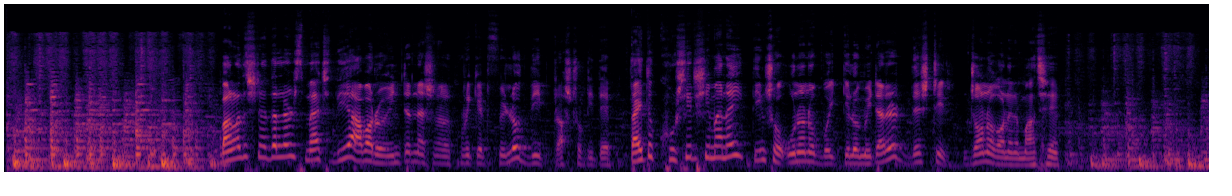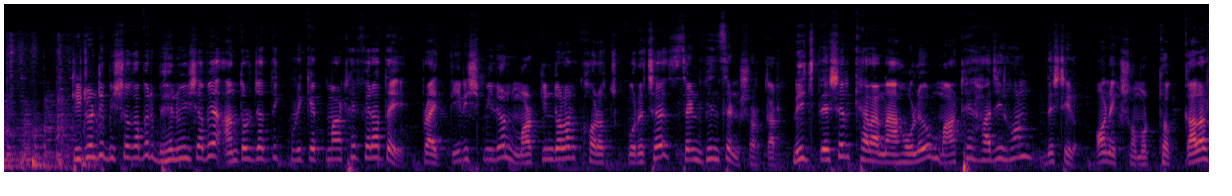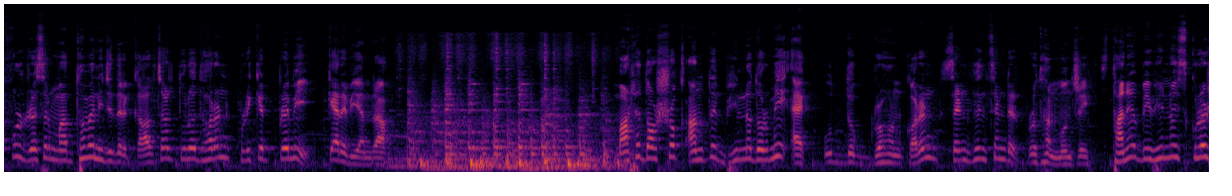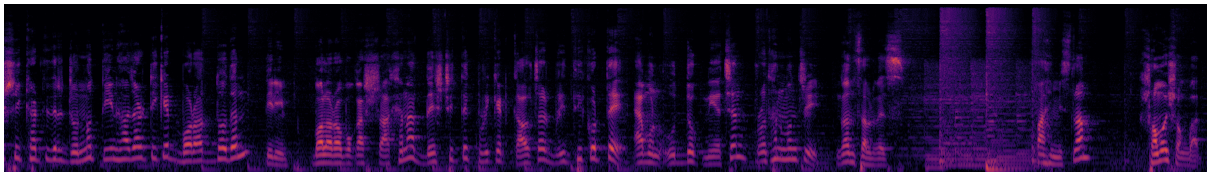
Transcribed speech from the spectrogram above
বাংলাদেশ নেদারল্যান্ডস ম্যাচ দিয়ে আবারও ইন্টারন্যাশনাল ক্রিকেট ফিরল দ্বীপ রাষ্ট্রটিতে। তাই তো খুশির সীমা নেই তিনশো উনানব্বই কিলোমিটারের দেশটির জনগণের মাঝে। টি টোয়েন্টি বিশ্বকাপের ভেন্যু হিসাবে আন্তর্জাতিক ক্রিকেট মাঠে ফেরাতে প্রায় তিরিশ মিলিয়ন মার্কিন ডলার খরচ করেছে সেন্ট ভিনসেন্ট সরকার। নিজ দেশের খেলা না হলেও মাঠে হাজির হন দেশটির অনেক সমর্থক। কালারফুল ড্রেসের মাধ্যমে নিজেদের কালচার তুলে ধরেন ক্রিকেট প্রেমী ক্যারিবিয়ানরা। মাঠে দর্শক আনতে ভিন্নধর্মী এক উদ্যোগ গ্রহণ করেন সেন্ট ভিনসেন্টের প্রধানমন্ত্রী। স্থানীয় বিভিন্ন স্কুলের শিক্ষার্থীদের জন্য তিন হাজার টিকিট বরাদ্দ দেন তিনি। বলার অবকাশ রাখে না, দেশটিতে ক্রিকেট কালচার বৃদ্ধি করতে এমন উদ্যোগ নিয়েছেন প্রধানমন্ত্রী গনসালভেস। ফাহিম ইসলাম, সময় সংবাদ।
